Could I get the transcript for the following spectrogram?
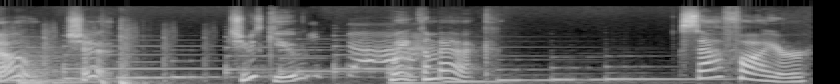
Oh, shit. She was cute. Wait, come back. Sapphire!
